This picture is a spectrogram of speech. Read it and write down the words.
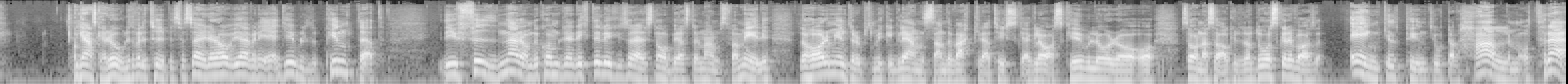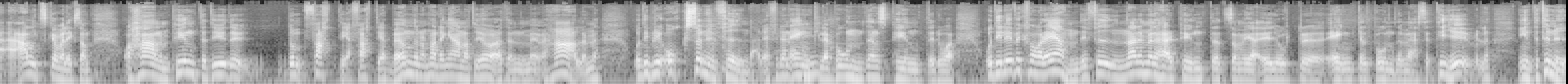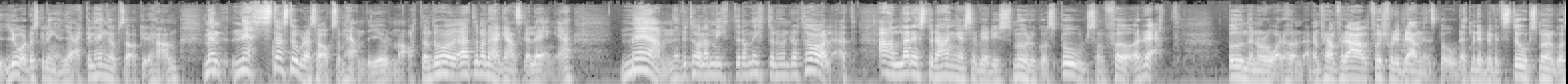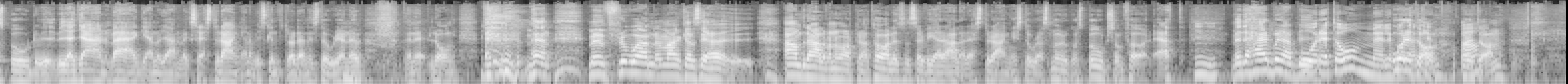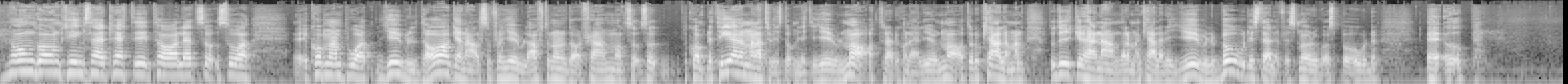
Och ganska roligt och väldigt typiskt för Sverige. Där har vi även julpyntet. Det är ju finare om du kommer till en riktigt lyxig sådär snobbig Östermalmsfamilj. Då har de ju inte upp så mycket glänsande vackra tyska glaskulor och, och sådana saker. Utan då ska det vara enkelt pynt gjort av halm och trä. Allt ska vara liksom, och halmpyntet det är ju det de fattiga, fattiga bönderna, de hade inget annat att göra än med halm. Och det blir också nu finare för den enkla mm. bondens pynt är då, och det lever kvar än, det är finare med det här pyntet som vi har gjort eh, enkelt bondemässigt till jul. Inte till nyår, då skulle ingen jäkel hänga upp saker i halm. Men nästa stora sak som händer i julmaten, då äter man det här ganska länge. Men när vi talar mitten av 1900-talet, alla restauranger serverade ju smörgåsbord som förrätt under några århundraden. Framförallt, först var det brännvinsbordet, men det blev ett stort smörgåsbord via järnvägen och järnvägsrestaurangerna. Vi ska inte dra den historien nu, den är lång. men, men från, man kan säga, andra halvan av 1800-talet så serverar alla restauranger stora smörgåsbord som förrätt. Mm. Men det här börjar bli... Året om eller bara Året om. Året ja. om. Någon gång kring så här 30-talet så, så Eh, kommer man på att juldagarna, alltså från julafton och några dagar framåt, så, så kompletterar man naturligtvis då med lite julmat, traditionell julmat. Och då kallar man, då dyker det här namnet, där man kallar det julbord istället för smörgåsbord, eh, upp.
